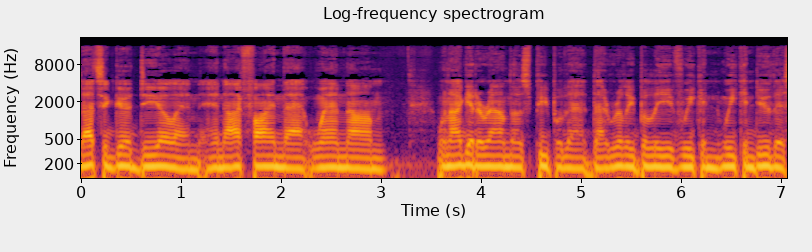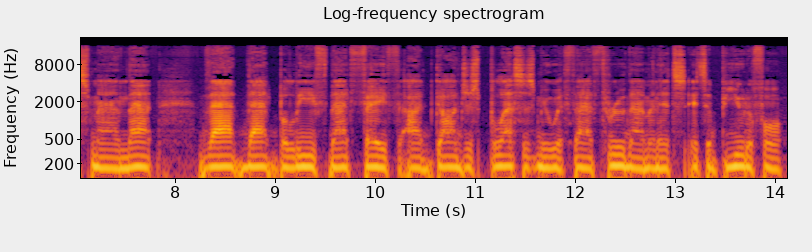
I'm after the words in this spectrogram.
that's a good deal. And, and I find that when um, when I get around those people that, that really believe we can we can do this, man, that that that belief, that faith, I, God just blesses me with that through them, and it's it's a beautiful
